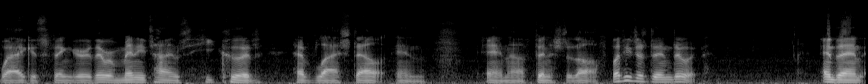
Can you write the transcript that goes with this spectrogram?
wag his finger. There were many times he could have lashed out and and uh, finished it off, but he just didn't do it. And then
